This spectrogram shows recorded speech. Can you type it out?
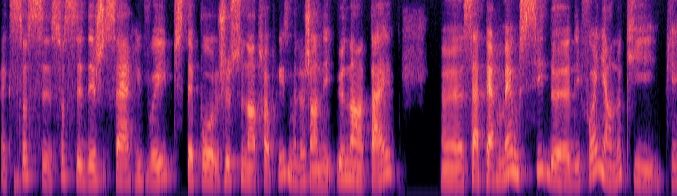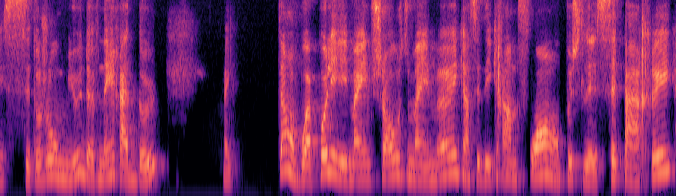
Fait que ça, c'est, déjà arrivé. Puis c'était pas juste une entreprise, mais là, j'en ai une en tête. Euh, ça permet aussi de, des fois, il y en a qui, c'est toujours mieux de venir à deux on ne voit pas les mêmes choses du même œil. Quand c'est des grandes foires, on peut se les séparer.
